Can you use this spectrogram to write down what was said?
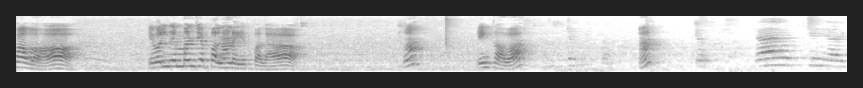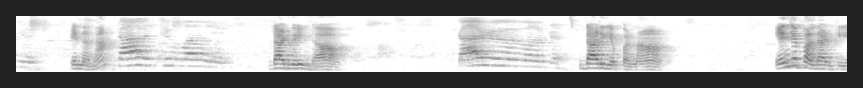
కావా? ఎవరిని తెమ్మని చెప్పాలా? నాన్న చెప్పాలా? ఏం కావా? ఏందన్నా? డాడీ వేయిందా డాడీకి చెప్పన్నా? ఏం చెప్పాలి డాడీకి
